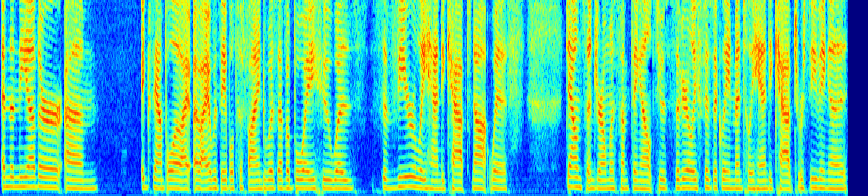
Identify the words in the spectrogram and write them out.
And then the other um, example I, I was able to find was of a boy who was severely handicapped, not with down syndrome was something else. He was severely physically and mentally handicapped, receiving a,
